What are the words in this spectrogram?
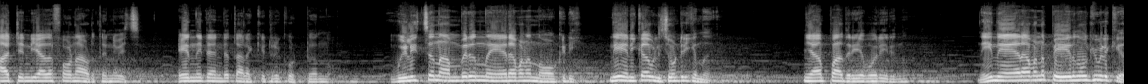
അറ്റൻഡ് ചെയ്യാതെ ഫോൺ അവിടെ തന്നെ വെച്ച്. എന്നിട്ട് എന്റെ തലക്കിട്ടൊരു കൊട്ടു വന്നു വിളിച്ച നമ്പരും നേരവണ്ണം നോക്കടി. നീ എനിക്കാ വിളിച്ചുകൊണ്ടിരിക്കുന്നത് ഞാൻ പതിരിയ പോലെ ഇരുന്നു. നീ നേരവണ്ണം പേര് നോക്കി വിളിക്കുക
